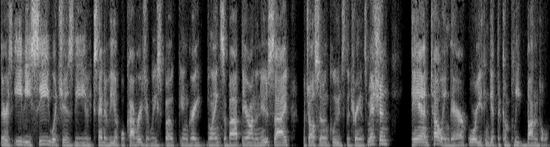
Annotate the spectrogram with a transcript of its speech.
there's evc which is the extended vehicle coverage that we spoke in great lengths about there on the news side which also includes the transmission and towing there or you can get the complete bundle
